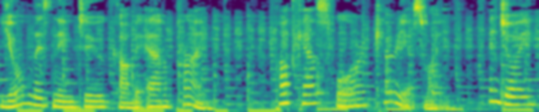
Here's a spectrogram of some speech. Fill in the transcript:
You're listening to KBR Prime, podcast for curious mind. Enjoy!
